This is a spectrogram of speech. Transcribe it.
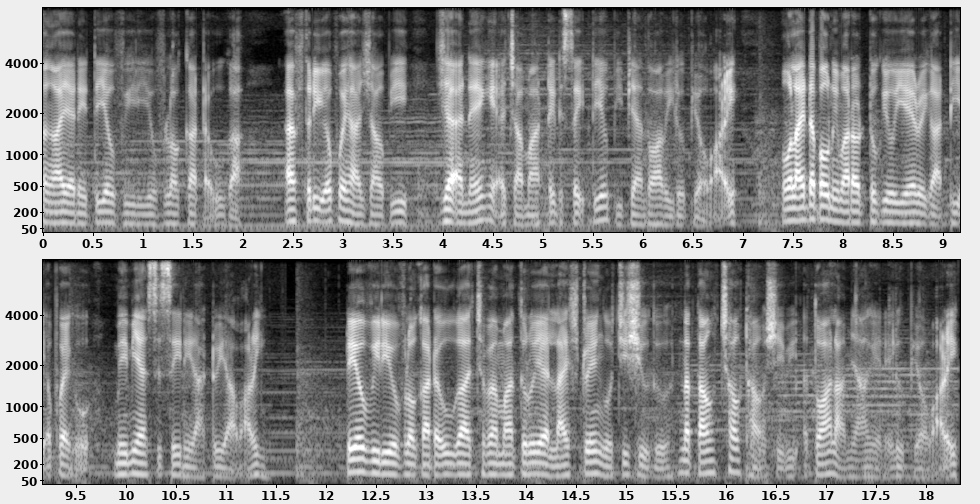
15ရက်နေ့တရုတ်ဗီဒီယို vlog ကတအူးက F3 အဖွဲ့ဟာရောက်ပြီးရက်အနည်းငယ်အကြာမှာတိတ်တဆိတ်တရုတ်ပြည်ပြန်သွားပြီလို့ပြောပါတယ်။ online တပ်ပုံတွေမှာတော့တိုကျိုရဲတွေကဒီအဖွဲ့ကိုမေးမြန်းစစ်ဆေးနေတာတွေ့ရပါတယ်။တရုတ်ဗီဒီယို vlogger တအူးကဂျပန်မှာသူတို့ရဲ့ live stream ကိုကြည့်ရှုသူ26000ရှိပြီးအသွားလာများခဲ့တယ်လို့ပြောပါတယ်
